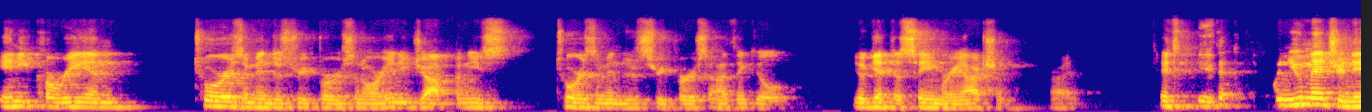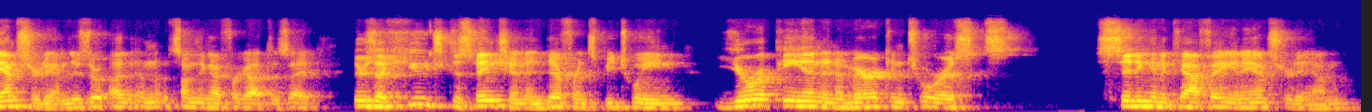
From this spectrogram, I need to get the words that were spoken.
any Korean tourism industry person or any Japanese tourism industry person, I think you'll you'll get the same reaction, right? It's when you mentioned Amsterdam. There's a, something I forgot to say. There's a huge distinction and difference between European and American tourists sitting in a cafe in Amsterdam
